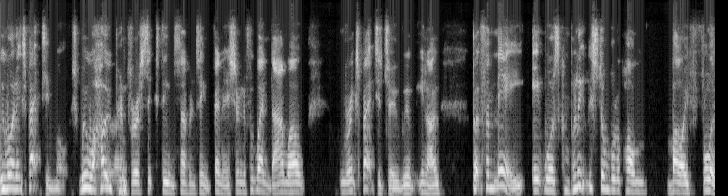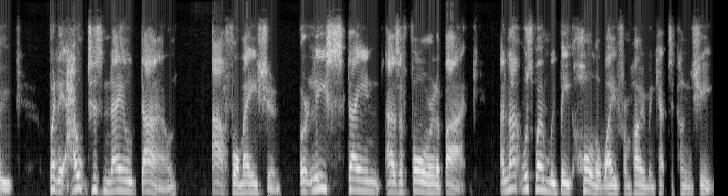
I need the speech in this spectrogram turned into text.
we weren't expecting much. We were hoping for a 16th, 17th finish. And if we went down, well, we're expected to, we, you know. But for me, it was completely stumbled upon by fluke, but it helped us nail down our formation, or at least staying as a four and a back. And that was when we beat Hull away from home and kept a clean sheet.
